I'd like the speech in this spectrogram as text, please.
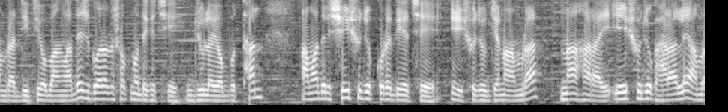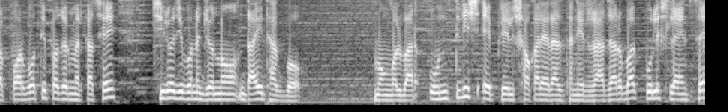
আমরা দ্বিতীয় বাংলাদেশ গড়ার স্বপ্ন দেখেছি। জুলাই অভ্যুত্থান আমাদের সেই সুযোগ করে দিয়েছে। এই সুযোগ যেন আমরা না হারাই। এই সুযোগ হারালে আমরা পরবর্তী প্রজন্মের কাছে চিরজীবনের জন্য দায়ী থাকব। মঙ্গলবার উনত্রিশ এপ্রিল সকালে রাজধানীর রাজারবাগ পুলিশ লাইন্সে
